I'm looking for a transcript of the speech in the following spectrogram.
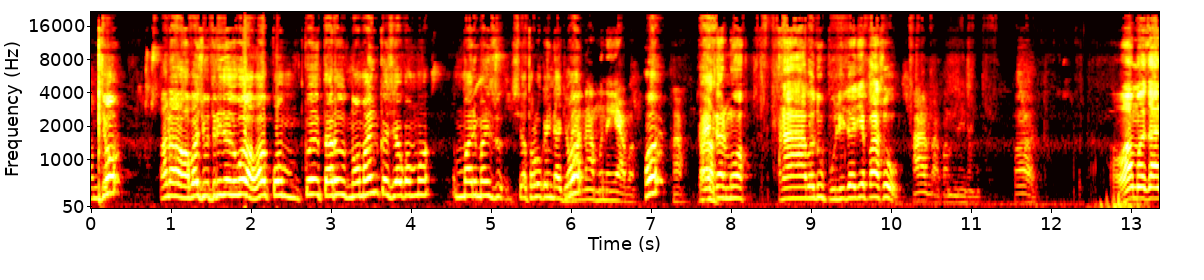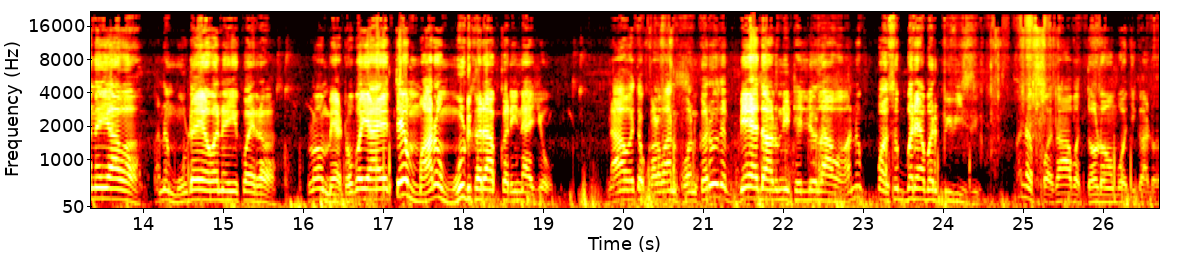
સમજો? અને હવે સુધરી જજો હવે કોમ કોઈ તારું નો માઈન કશે કોમ મારી મારી થોડું કઈ નાખ્યો ના મને નહીં આવે. હા? કાંઈ મો અને આ બધું ભૂલી જજે પાછું. હા બાપા અમને હા. હવા મજા નહીં આવે અને મૂડે હવે નહીં કોઈ રસ પેલો મેઠો ભાઈ આવ્યો તે મારો મૂડ ખરાબ કરી નાખ્યો. ના હોય તો કળવાને ફોન કરું તે બે દારૂની ઠેલીઓ લાવો અને પશુ બરાબર પીવી છે. અને પછી આ બધો ડોંબોથી કાઢો.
